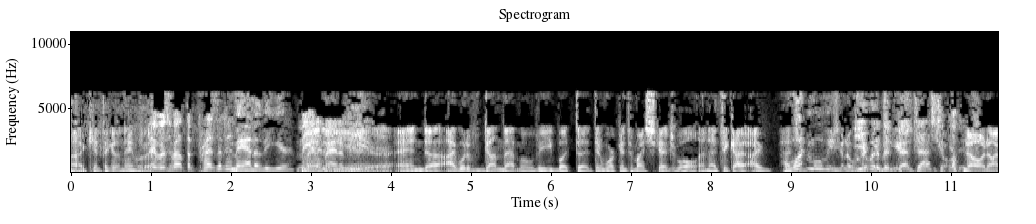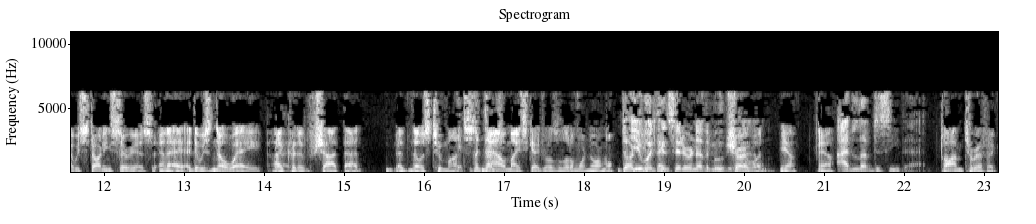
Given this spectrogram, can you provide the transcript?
I can't think of the name of it. It was about the president? Man of the Year? Man, of the Year. And uh, I would have done that movie, but uh, it didn't work into my schedule. And I think I, I had What some- movie's going to work You would have been fantastic. No, no, I was starting serious, and I, there was no way I could have shot that uh, those two months. But now you- my schedule is a little more normal. you, would consider another movie. Sure, I would. Yeah, yeah. I'd love to see that. Oh, I'm terrific.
